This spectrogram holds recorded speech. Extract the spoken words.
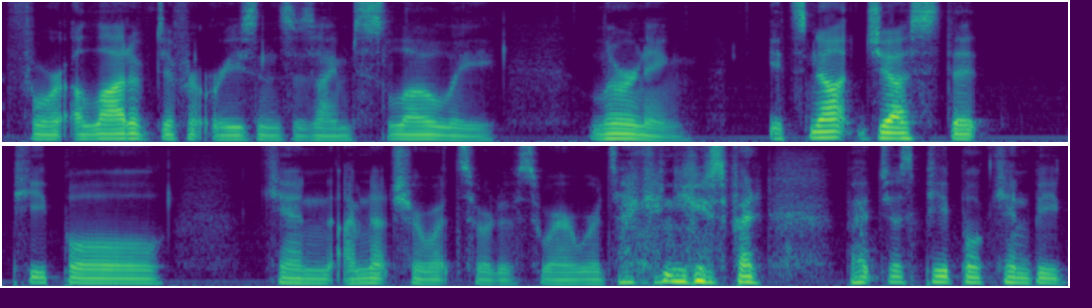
for a lot of different reasons as I'm slowly learning. It's not just that people can I'm not sure what sort of swear words I can use, but but just people can be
